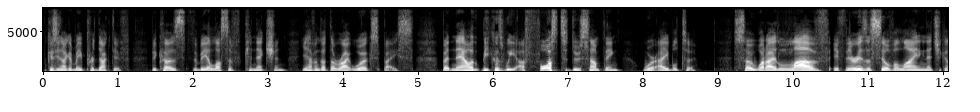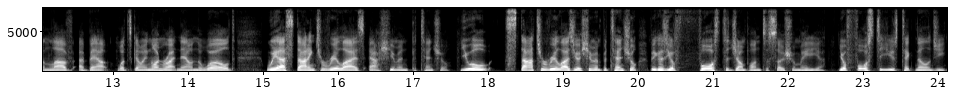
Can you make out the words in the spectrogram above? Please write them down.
because you're not going to be productive, because there'll be a loss of connection. You haven't got the right workspace. But now, because we are forced to do something, we're able to. So, what I love, if there is a silver lining that you can love about what's going on right now in the world, we are starting to realize our human potential. You will start to realize your human potential because you're forced to jump onto social media. You're forced to use technology.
